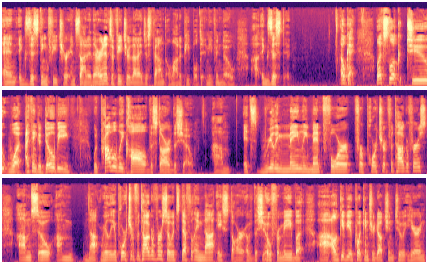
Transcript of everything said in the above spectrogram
an existing feature inside of there. And it's a feature that I just found a lot of people didn't even know uh, existed. Okay, let's look to what I think Adobe would probably call the star of the show. Um, it's really mainly meant for for portrait photographers. Um, so I'm not really a portrait photographer, so it's definitely not a star of the show for me. But uh, I'll give you a quick introduction to it here, and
